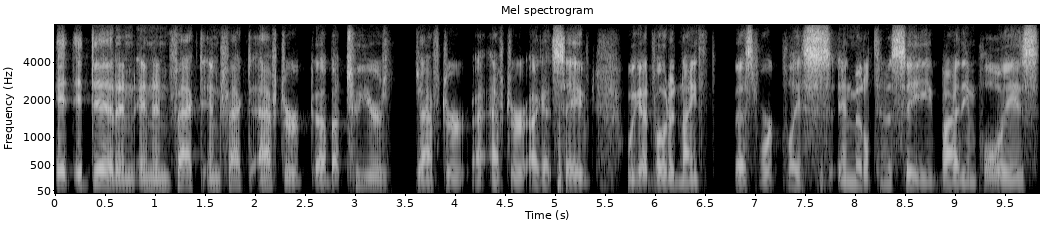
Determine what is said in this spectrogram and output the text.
It it did, and and in fact, in fact, after uh, about two years after uh, after I got saved, we got voted ninth best workplace in Middle Tennessee by the employees,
